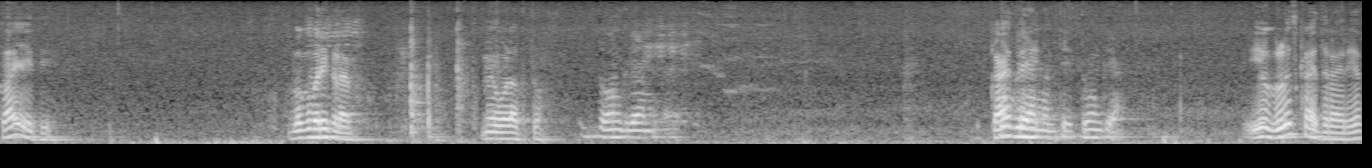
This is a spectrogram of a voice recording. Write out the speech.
काय आहे ते? बघू बरं इकडं. मी ओळखतो. दोन ग्रॅम काय? ग्रॅम म्हणते दोन ग्रॅम. वेगळंच काय तर आहे रे यात.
